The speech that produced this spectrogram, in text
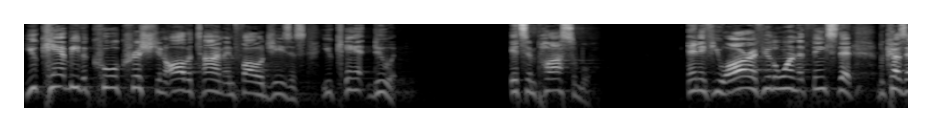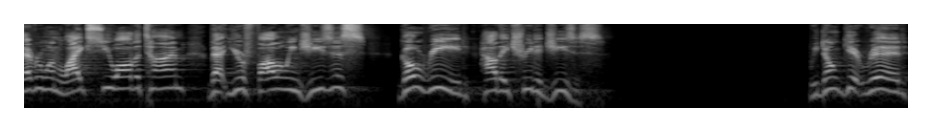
You can't be the cool Christian all the time and follow Jesus. You can't do it. It's impossible. And if you are, if you're the one that thinks that because everyone likes you all the time, that you're following Jesus, go read how they treated Jesus. We don't get rid,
